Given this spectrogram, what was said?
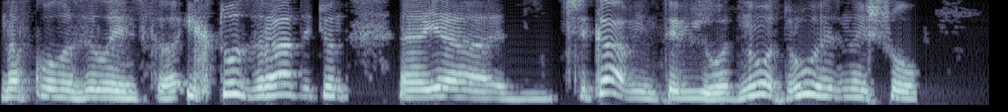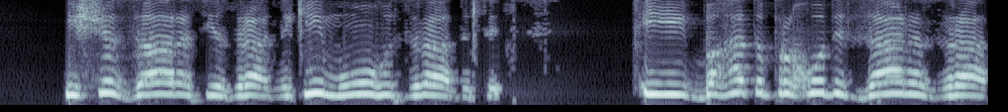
навколо Зеленського, і хто зрадить. Он, е, я чекав інтерв'ю, одно, друге знайшов. І що зараз є зрадники, і можуть зрадити. І багато проходить зараз зрад.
